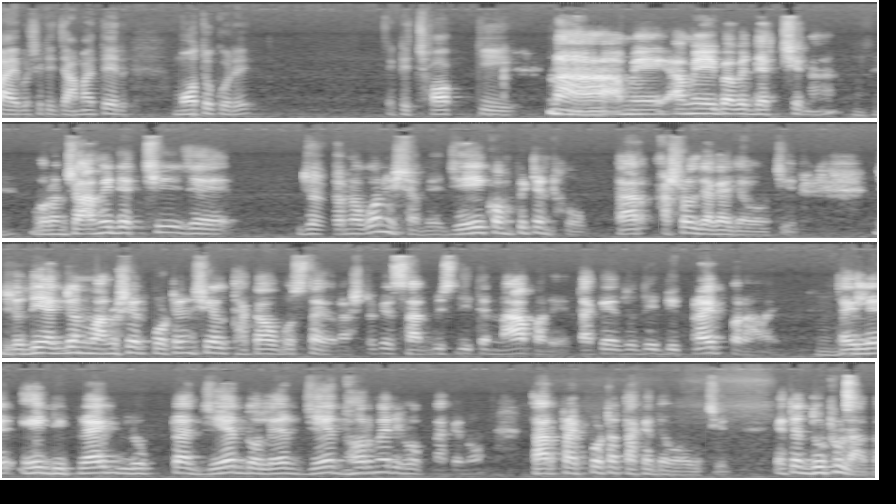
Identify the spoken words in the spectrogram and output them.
পায় এবং সেটি জামায়াতের মতো করে? একটি ছক কি? না আমি আমি এইভাবে দেখছি না। বরঞ্চ আমি দেখছি যে জনগণ হিসাবে যেই কম্পিটেন্ট হোক তার আসল জায়গায় যাওয়া উচিত। যদি একজন মানুষের পটেনশিয়াল থাকা অবস্থায় রাষ্ট্রকে সার্ভিস দিতে না পারে তাকে যদি ডিপ্রাইভ করা হয় তাইলে এই ডিপ্রাইভ লোকটা যে দলের যে ধর্মেরই হোক না কেন তার প্রাপ্যটা তাকে দেওয়া উচিত। এতে দুটো লাভ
